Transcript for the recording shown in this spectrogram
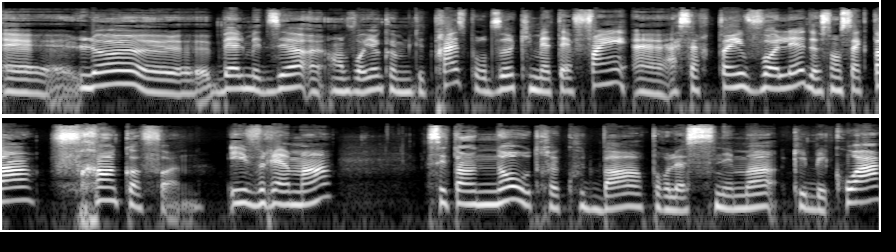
euh, là, euh, Bell Media a envoyé un communiqué de presse pour dire qu'il mettait fin euh, à certains volets de son secteur francophone. Et vraiment, c'est un autre coup de barre pour le cinéma québécois.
